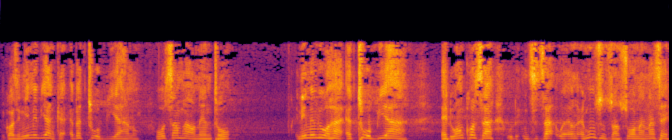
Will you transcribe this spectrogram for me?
because nneɛma bi anka wo somehow ne nto. Nneɛma bi wɔ ha ɛto obiara ɛde wɔn kɔ sa nsisa ɛho nsonsansoɔ no anaasɛ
